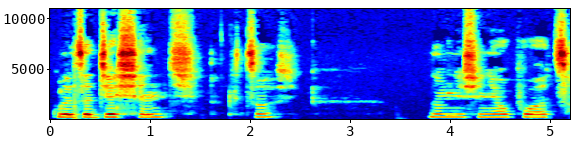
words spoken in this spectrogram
W ogóle za dziesięć. Tak coś. Dla mnie się nie opłaca.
